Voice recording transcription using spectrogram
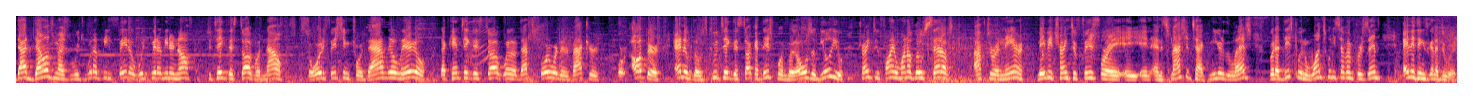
that down smash, which would have been fatal, which would have been enough to take the stock, but now Zword fishing for that little aerial that can take the stock, whether that's forward or backer or up air, any of those could take the stock at this point, but also Guilheww trying to find one of those setups after a nair, maybe trying to fish for a, a, a, a smash attack near the ledge, but at this point, 127%, anything's gonna do it.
